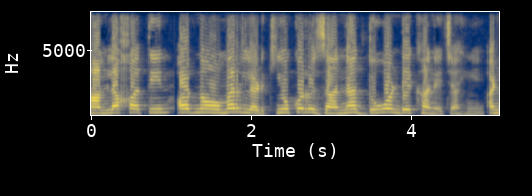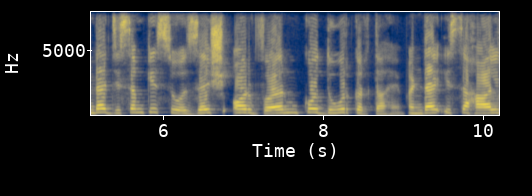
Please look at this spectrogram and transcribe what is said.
حاملہ خواتین اور نو عمر لڑکیوں کو روزانہ دو انڈے کھانے چاہیے۔ انڈا جسم کی سوزش اور ورم کو دور کرتا ہے۔ انڈا اس حال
